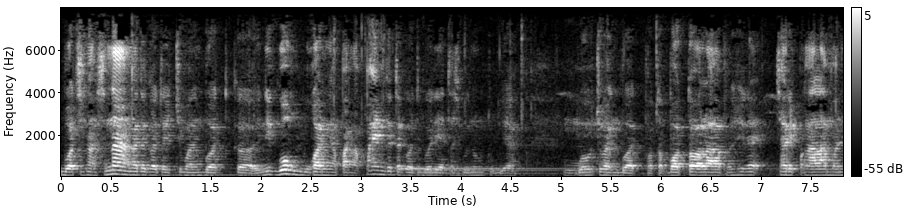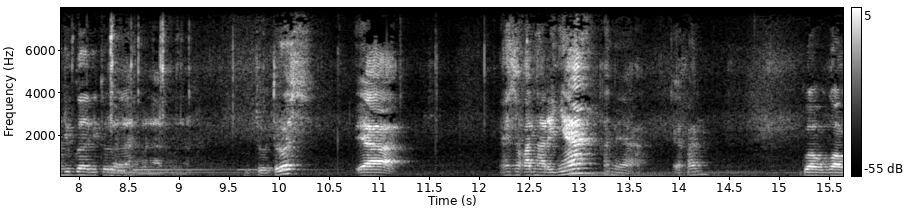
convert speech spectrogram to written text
buat senang-senang kata kata cuman buat ke ini gua bukan ngapa-ngapain kata kata gua di atas gunung tuh ya. Iya. gue cuman buat foto-foto lah maksudnya cari pengalaman juga gitu lah. Benar benar benar. gitu. Terus ya esokan harinya kan ya ya kan? Gua gua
